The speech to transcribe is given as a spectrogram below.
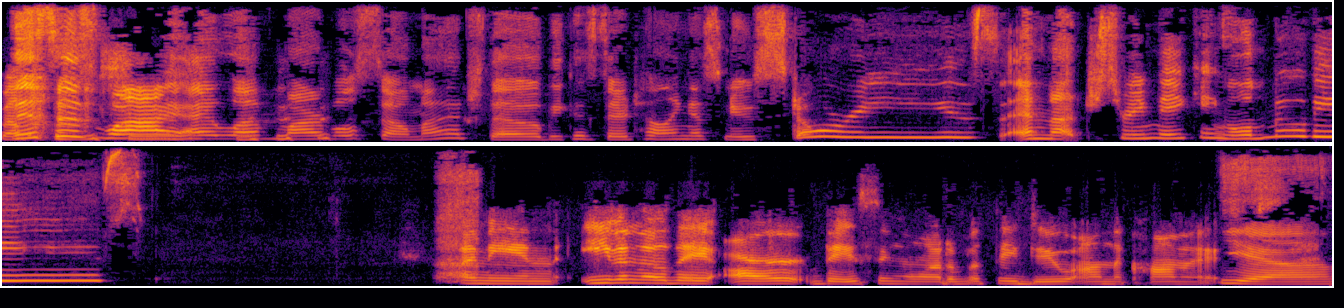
this is why I love Marvel so much, though, because they're telling us new stories and not just remaking old movies. I mean, even though they are basing a lot of what they do on the comics, Yeah.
